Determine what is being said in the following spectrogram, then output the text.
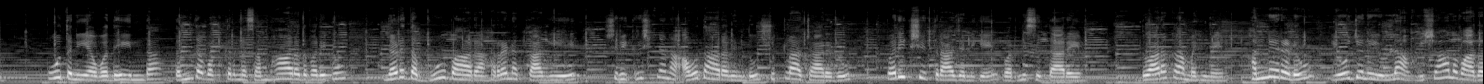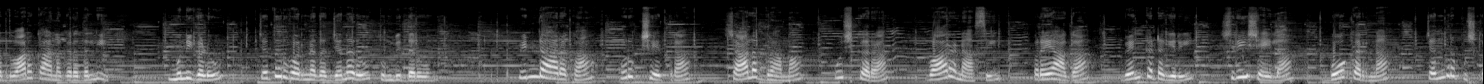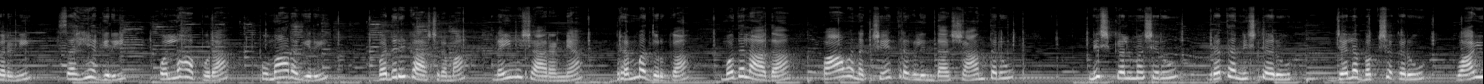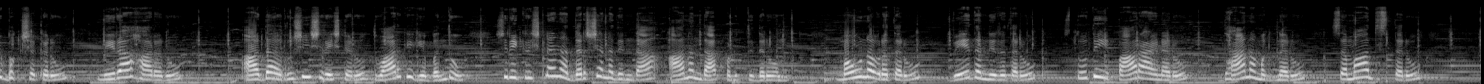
ಪೂತನಿಯ ವಧೆಯಿಂದ ದಂತವಕ್ರನ ಸಂಹಾರದವರೆಗೂ ನಡೆದ ಭೂಭಾರ ಹರಣಕ್ಕಾಗಿಯೇ ಶ್ರೀಕೃಷ್ಣನ ಅವತಾರವೆಂದು ಶುಕ್ಲಾಚಾರ್ಯರು ಪರೀಕ್ಷಿತ್ ರಾಜನಿಗೆ ವರ್ಣಿಸಿದ್ದಾರೆ. ದ್ವಾರಕಾ ಮಹಿಮೆ. ಹನ್ನೆರಡು ಯೋಜನೆಯುಳ್ಳ ವಿಶಾಲವಾದ ದ್ವಾರಕಾ ನಗರದಲ್ಲಿ ಮುನಿಗಳು ಚತುರ್ವರ್ಣದ ಜನರು ತುಂಬಿದ್ದರು. ಪಿಂಡಾರಕ, ಕುರುಕ್ಷೇತ್ರ, ಶಾಲಗ್ರಾಮ, ಪುಷ್ಕರ, ವಾರಣಾಸಿ, ಪ್ರಯಾಗ, ವೆಂಕಟಗಿರಿ, ಶ್ರೀಶೈಲ, ಗೋಕರ್ಣ, ಚಂದ್ರಪುಷ್ಕರಣಿ, ಸಹ್ಯಗಿರಿ, ಕೊಲ್ಲಾಪುರ, ಕುಮಾರಗಿರಿ ಬದರಿಕಾಶ್ರಮ, ನೈಮಿಷಾರಣ್ಯ, ಬ್ರಹ್ಮದುರ್ಗ ಮೊದಲಾದ ಪಾವನ ಕ್ಷೇತ್ರಗಳಿಂದ ಶಾಂತರು, ನಿಷ್ಕಲ್ಮಶರು, ವ್ರತನಿಷ್ಠರು, ಜಲಭಕ್ಷಕರು, ವಾಯುಭಕ್ಷಕರು, ನಿರಾಹಾರರು ಆದ ಋಷಿ ಶ್ರೇಷ್ಠರು ದ್ವಾರಕೆಗೆ ಬಂದು ಶ್ರೀಕೃಷ್ಣನ ದರ್ಶನದಿಂದ ಆನಂದ ಪಡುತ್ತಿದ್ದರು. ಮೌನವ್ರತರು ವೇದ ನಿರತರು ಸ್ತುತಿ ಪಾರಾಯಣರು ಧ್ಯಾನಮಗ್ನರು ಸಮಾಧಿಸ್ಥರು,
